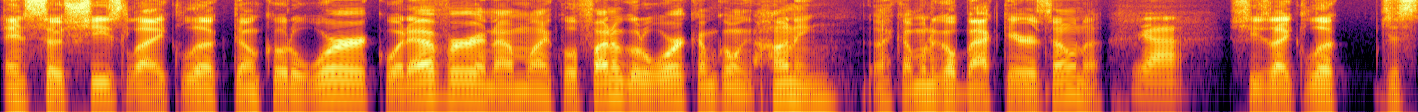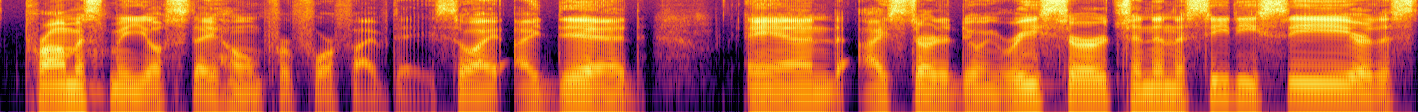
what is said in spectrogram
And so she's like, "Look, don't go to work, whatever." And I'm like, "Well, if I don't go to work, I'm going hunting. Like I'm going to go back to Arizona." Yeah. she's like, "Look, just promise me you'll stay home for four or five days." So I, I did, and I started doing research, and then the CDC or the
